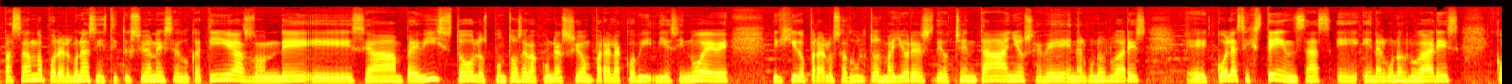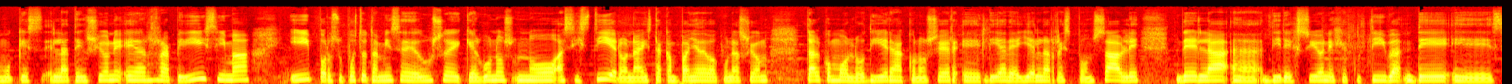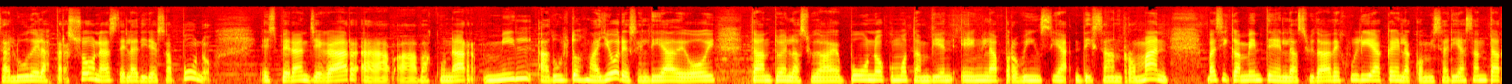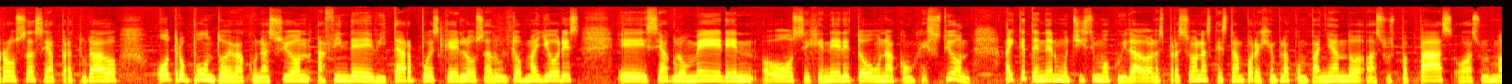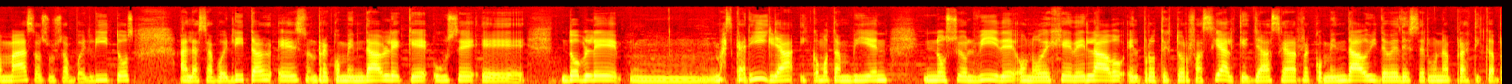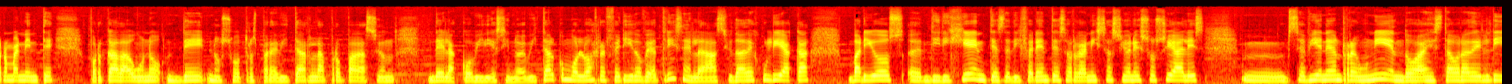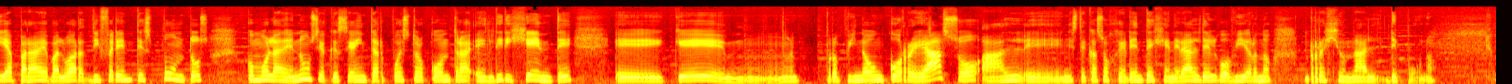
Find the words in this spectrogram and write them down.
pasando por algunas instituciones educativas donde eh, se han previsto los puntos de vacunación para la COVID-19 dirigido para los adultos mayores de 80 años. Se ve en algunos lugares eh, colas extensas, eh, en algunos lugares como que la atención es rapidísima y por supuesto también se deduce de que algunos no asistieron a esta campaña de vacunación tal como lo diera a conocer el día de ayer la responsable de la ah, Dirección Ejecutiva de eh, Salud de las Personas de la Direza Puno. Esperan llegar a, vacunar mil adultos mayores el día de hoy, tanto en la ciudad de Puno como también en la provincia de San Román. Básicamente en la ciudad de Juliaca, en la comisaría Santa Rosa, se ha aperturado otro punto de vacunación a fin de evitar pues que los adultos mayores eh, se aglomeren se genere toda una congestión. Hay que tener muchísimo cuidado a las personas que están, por ejemplo, acompañando a sus papás o a sus mamás, a sus abuelitos, a las abuelitas, es recomendable que use eh, doble mm, mascarilla y como también no se olvide o no deje de lado el protector facial que ya se ha recomendado y debe de ser una práctica permanente por cada uno de nosotros para evitar la propagación de la COVID-19. Y tal como lo ha referido Beatriz, en la ciudad de Juliaca, varios eh, dirigentes de diferentes organizaciones sociales mm, se vienen reuniendo a esta hora del día para evaluar diferentes puntos, como la denuncia que se ha interpuesto contra el dirigente eh, que mm, propinó un correazo al, eh, en este caso, gerente general del gobierno regional de Puno.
